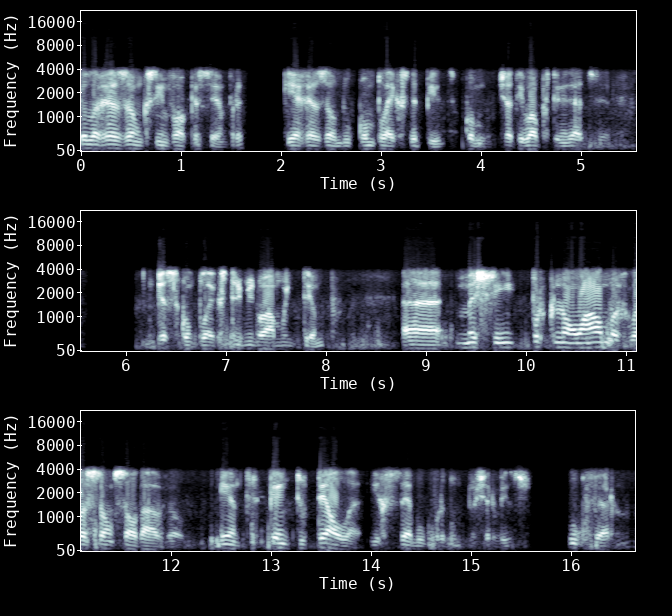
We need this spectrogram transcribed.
pela razão que se invoca sempre, que é a razão do complexo da PID, como já tive a oportunidade de dizer. Esse complexo terminou há muito tempo, uh, mas sim porque não há uma relação saudável entre quem tutela e recebe o produto dos serviços, o governo,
